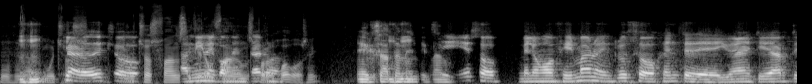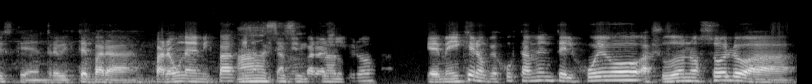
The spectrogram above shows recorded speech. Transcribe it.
Ujú. hay muchos, Claro, de hecho, muchos fans a mí me fans por el comentaron- juego, sí. Exactamente, claro. Sí, eso me lo confirmaron incluso gente de United Artists que entrevisté para, para una de mis páginas Ah, y sí, también sí, para claro. el libro, que me dijeron que justamente el juego ayudó no solo a,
